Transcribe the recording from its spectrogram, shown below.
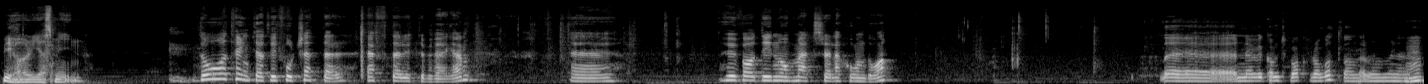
Vi hör Jasmin. Då tänkte jag att vi fortsätter efter Ytterbyvägen. Eh, hur var din och Merts relation då? Eh, när vi kom tillbaka från Gotland. Eller du?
